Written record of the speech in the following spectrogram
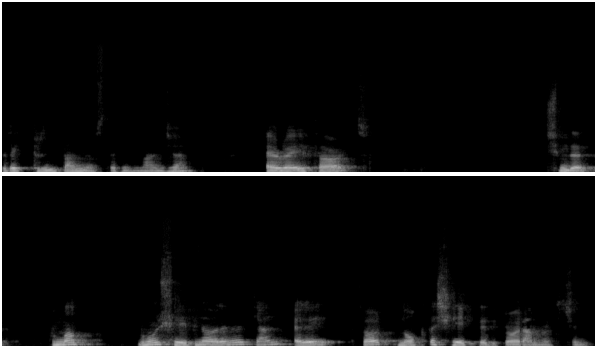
direkt printten göstereyim bence. Array third. Şimdi buna, bunun shape'ini öğrenirken array third nokta shape dedik öğrenmek için.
